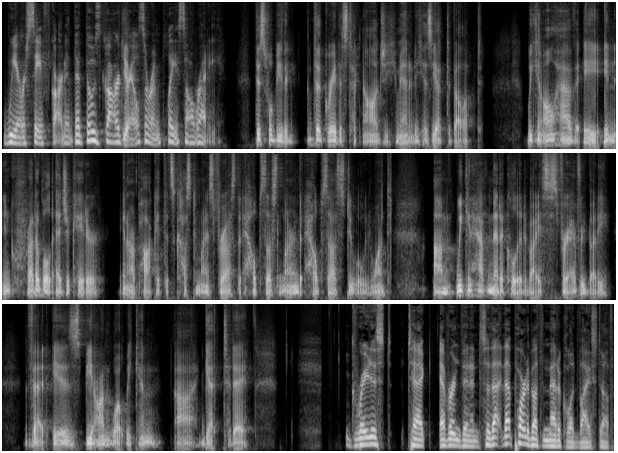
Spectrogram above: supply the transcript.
we are safeguarded, that those guardrails are in place already? This will be the, the greatest technology humanity has yet developed. We can all have a, an incredible educator in our pocket that's customized for us, that helps us learn, that helps us do what we want. Um, we can have medical advice for everybody that is beyond what we can uh, get today. Greatest tech ever invented. So that, that part about the medical advice stuff.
